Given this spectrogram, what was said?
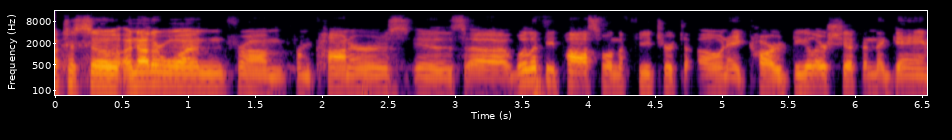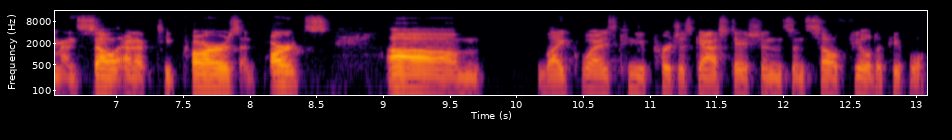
okay, so another one from from Connors is: uh, Will it be possible in the future to own a car dealership in the game and sell NFT cars and parts? Um, likewise, can you purchase gas stations and sell fuel to people?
